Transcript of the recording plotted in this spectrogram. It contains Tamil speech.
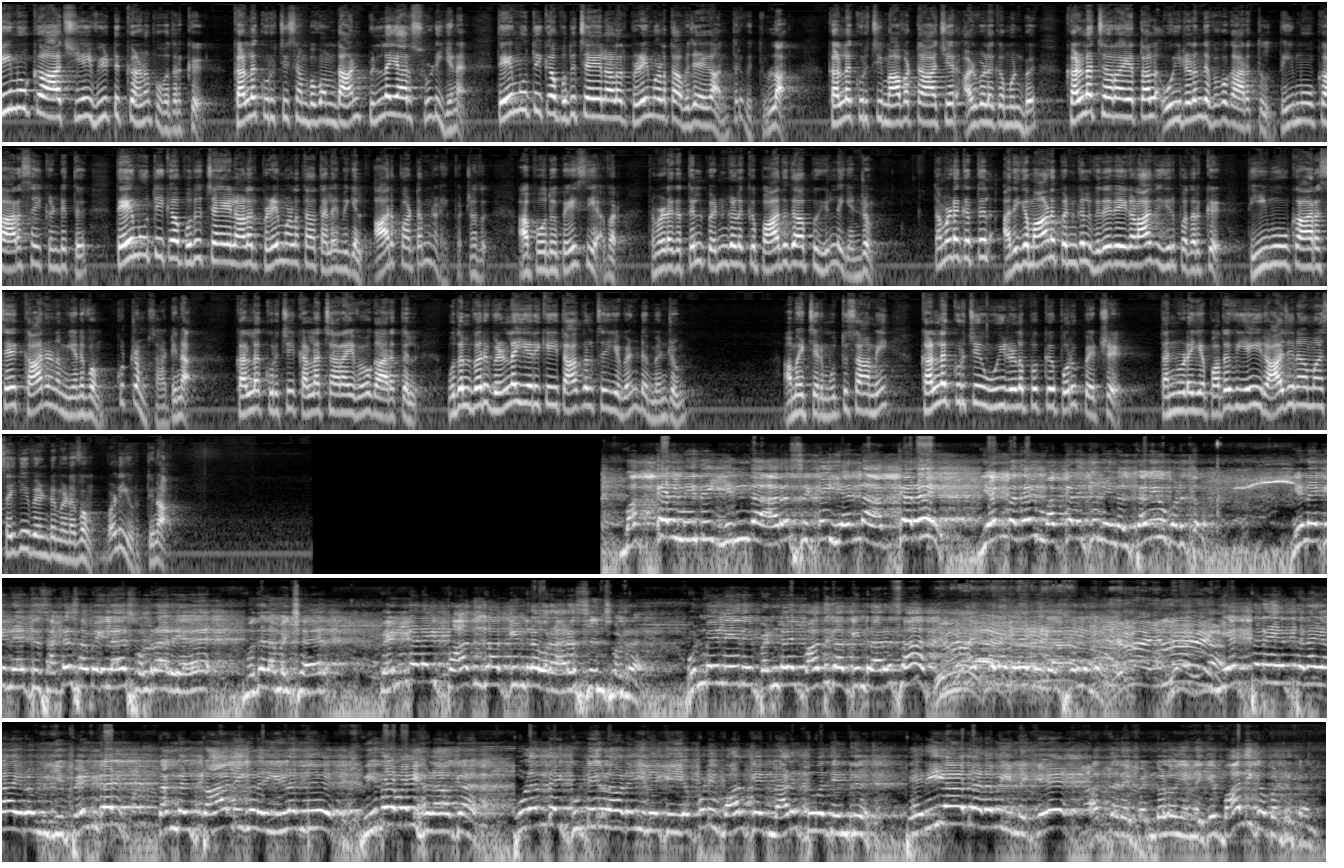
திமுக ஆட்சியை வீட்டுக்கு அனுப்புவதற்கு கள்ளக்குறிச்சி சம்பவம் தான் பிள்ளையார் சுடு என தேமுதிக பொதுச் செயலாளர் பிழைமலதா விஜயகாந்த் தெரிவித்துள்ளார். கள்ளக்குறிச்சி மாவட்ட ஆட்சியர் அலுவலகம் முன்பு கள்ளச்சாராயத்தால் உயிரிழந்த விவகாரத்தில் திமுக அரசை கண்டித்து தேமுதிக பொதுச் செயலாளர் பிழைமலதா தலைமையில் ஆர்ப்பாட்டம் நடைபெற்றது. அப்போது பேசிய அவர் தமிழகத்தில் பெண்களுக்கு பாதுகாப்பு இல்லை என்றும் தமிழகத்தில் அதிகமான பெண்கள் விதவைகளாக இருப்பதற்கு திமுக அரசே காரணம் எனவும் குற்றம் சாட்டினார். கள்ளக்குறிச்சி கள்ளச்சாராய விவகாரத்தில் முதல்வர் வெள்ளை அறிக்கை தாக்கல் செய்ய வேண்டும் என்றும் அமைச்சர் முத்துசாமி கள்ளக்குறிச்சி உயிரிழப்புக்கு பொறுப்பேற்று தன்னுடைய பதவியை ராஜினாமா செய்ய வேண்டும் எனவும் வலியுறுத்தினார். மக்கள் மீது இந்த அரசுக்கு என்ன அக்கறை என்பதை மக்களுக்கு நீங்கள் தெளிவுபடுத்தணும். இன்னைக்கு நேற்று சட்டசபையில சொல்றாரு முதலமைச்சர் பெண்களை பாதுகாக்கின்ற ஒரு அரசுன்னு சொல்றார். உண்மையிலேயே இது பெண்களை பாதுகாக்கின்ற அரசா? பெண்களை நீங்கள் சொல்லுங்க. எத்தனை எத்தனை ஆயிரம் பெண்கள் தங்கள் தாலிகளை இழந்து விதவைகளாக குழந்தை குட்டிகளோட இன்னைக்கு எப்படி வாழ்க்கை நடத்துவது என்று தெரியாத அளவு இன்னைக்கு அத்தனை பெண்களும் இன்னைக்கு பாதிக்கப்பட்டிருக்காங்க.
